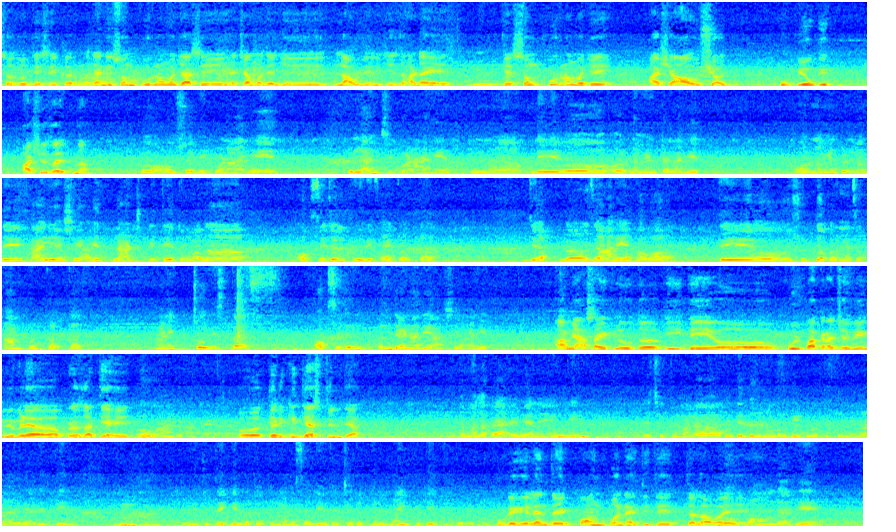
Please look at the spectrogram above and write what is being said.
सदोतीस एकरमध्ये. आणि संपूर्ण म्हणजे असे ह्याच्यामध्ये जी लावलेली जी झाडं आहेत. ते संपूर्ण म्हणजे असे औषध उपयोगी असेच आहेत ना? हो औषधी पण आहेत फुलांची पण आहेत पुन्हा आपले ऑर्नामेंटल आहेत. ऑर्नामेंटलमध्ये काही असे आहेत प्लांट्स की ते तुम्हाला ऑक्सिजन प्युरिफाय करतात. जे आपलं जे आहे हवा ते शुद्ध करण्याचं काम पण करतात. आणि चोवीस तास ऑक्सिजन पण देणारी अशी आहेत आम्ही असं ऐकलं होतं की इथे फुलपाखराच्या वेगवेगळ्या प्रजाती आहेत. हो आहेत. अ, तरी किती असतील त्या? आता मला काय आयडिया नाही एवढी. त्याची तुम्हाला तिथे दोन नंबर गेटवरती तुम्हाला आयडिया देतील. हं, हं. तुम्ही तिथे गेलं तर तुम्हाला सगळी त्याच्याबद्दल माहिती देतील बरोबर पुढे गेल्यानंतर एक पाऊंड पण आहे तिथे तलाव आहे. पाऊंड आहे.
